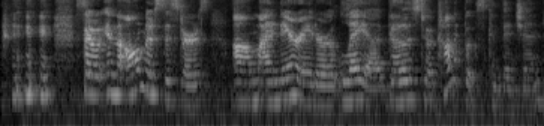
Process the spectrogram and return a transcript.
so in the Almost Sisters, um, my narrator, Leia, goes to a comic books convention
